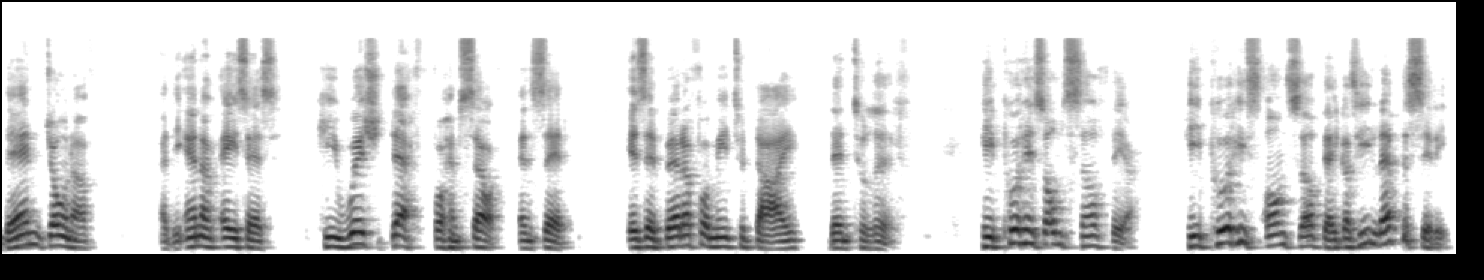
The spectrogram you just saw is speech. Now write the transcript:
Then jonah at the end of 8 says he wished death for himself and said is it better for me to die than to live he put his own self there he put his own self there because he left the city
